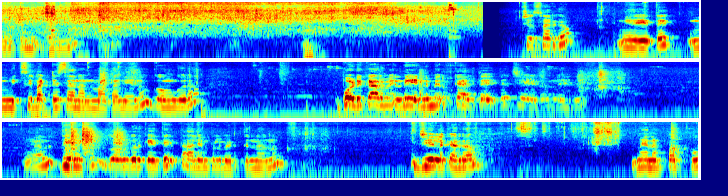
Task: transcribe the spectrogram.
ఉడకనిద్దాము. చూసారుగా? నేనైతే మిక్సీ పట్టేశాను అనమాట నేను గోంగూర. పొడి కారం అండి ఎండుమిరపకాయలతో అయితే చేయడం లేదు. దీనికి గోంగూరకి అయితే తాలింపులు పెడుతున్నాను. జీలకర్ర మినపప్పు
